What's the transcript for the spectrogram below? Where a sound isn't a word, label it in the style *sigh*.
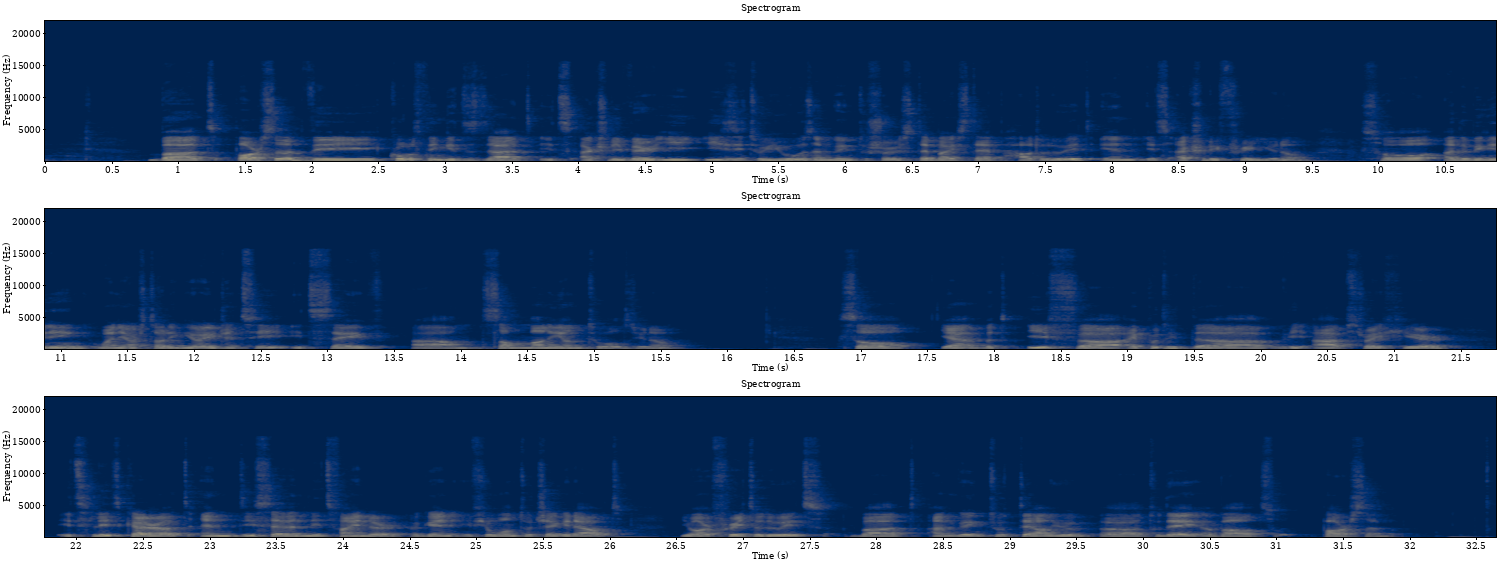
But ParseHub, the cool thing is that it's actually very e easy to use. I'm going to show you step by step how to do it, and it's actually free, you know. So at the beginning, when you're starting your agency, it save um, some money on tools, you know. So yeah, but if uh, I put it the the apps right here, it's Lead Carrot and D7 Lead Finder. Again, if you want to check it out, you are free to do it. But I'm going to tell you uh, today about ParseHub.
